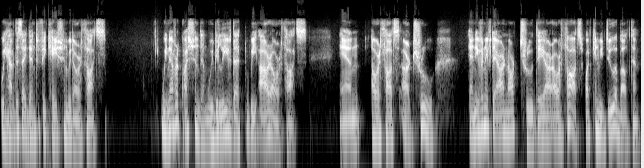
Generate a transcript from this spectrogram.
we have this identification with our thoughts. We never question them. We believe that we are our thoughts and our thoughts are true. And even if they are not true, they are our thoughts. What can we do about them?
